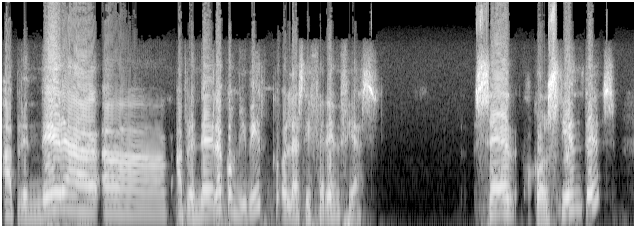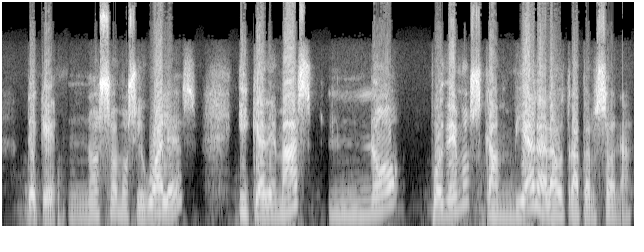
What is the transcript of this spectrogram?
aprender, a, aprender a convivir con las diferencias, ser conscientes de que no somos iguales y que además no podemos cambiar a la otra persona.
